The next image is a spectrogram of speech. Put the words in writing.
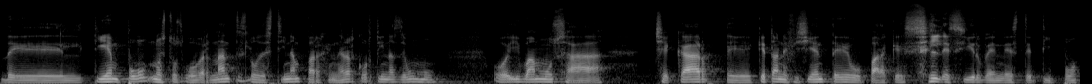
del tiempo nuestros gobernantes lo destinan para generar cortinas de humo. Hoy vamos a checar eh, qué tan eficiente o para qué se les sirven este tipo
